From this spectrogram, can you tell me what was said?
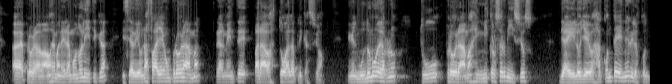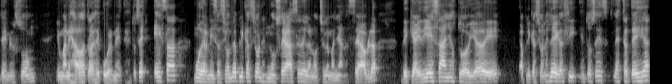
eh, programamos de manera monolítica y si había una falla en un programa, realmente parabas toda la aplicación. En el mundo moderno, tú programas en microservicios, de ahí lo llevas a container y los containers son manejados a través de Kubernetes. Entonces, esa modernización de aplicaciones no se hace de la noche a la mañana. Se habla de que hay 10 años todavía de aplicaciones legacy. Entonces, la estrategia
